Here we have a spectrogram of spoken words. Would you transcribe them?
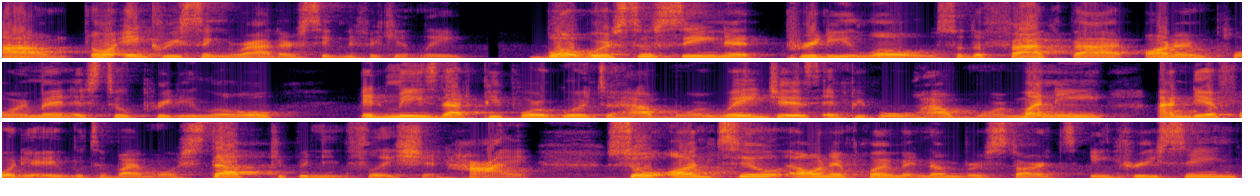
um, or increasing rather significantly. But we're still seeing it pretty low. So the fact that unemployment is still pretty low, it means that people are going to have more wages and people will have more money, and therefore they're able to buy more stuff, keeping inflation high. So until unemployment numbers starts increasing,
